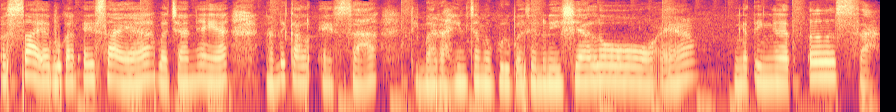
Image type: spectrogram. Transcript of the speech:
Esa ya, bukan Esa ya bacanya ya. Nanti kalau Esa dimarahin sama guru bahasa Indonesia loh ya. Ingat-ingat Esa.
